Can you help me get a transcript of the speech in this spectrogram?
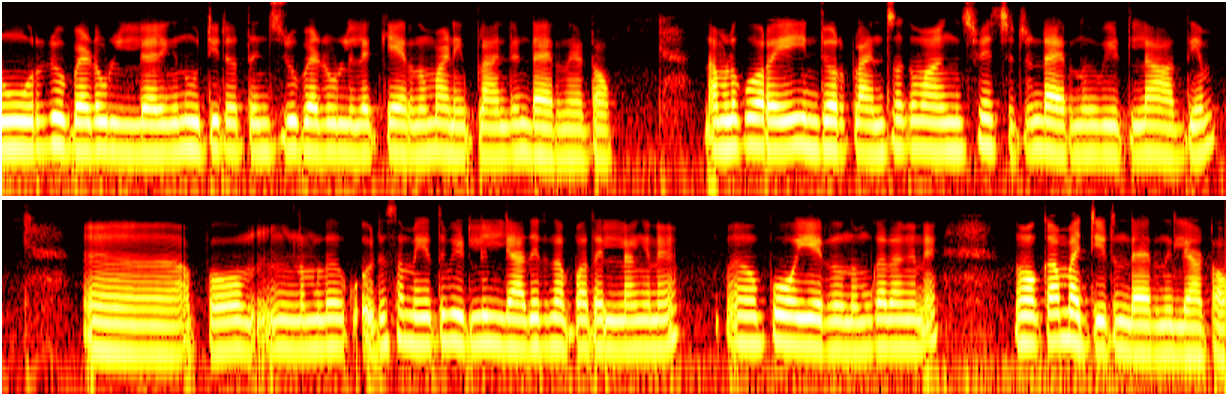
നൂറ് രൂപയുടെ ഉള്ളിൽ അല്ലെങ്കിൽ നൂറ്റി ഇരുപത്തഞ്ച് രൂപയുടെ ഉള്ളിലൊക്കെ ആയിരുന്നു മണി പ്ലാന്റ് ഉണ്ടായിരുന്നത് കേട്ടോ. നമ്മൾ കുറേ ഇൻഡോർ പ്ലാന്റ്സ് ഒക്കെ വാങ്ങിച്ച് വെച്ചിട്ടുണ്ടായിരുന്നു വീട്ടിൽ ആദ്യം. അപ്പോൾ നമ്മൾ ഒരു സമയത്ത് വീട്ടിലില്ലാതിരുന്നപ്പോൾ അതെല്ലാം ഇങ്ങനെ പോയായിരുന്നു. നമുക്കതങ്ങനെ നോക്കാൻ പറ്റിയിട്ടുണ്ടായിരുന്നില്ല കേട്ടോ.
